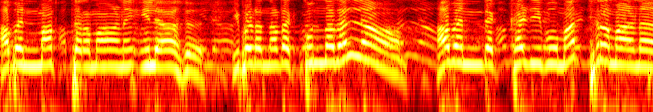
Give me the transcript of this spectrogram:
അവൻ മാത്രമാണ് ഇലാഹ്. ഇവിടെ നടക്കുന്നതെല്ലാം അവന്റെ കഴിവ് മാത്രമാണ്.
